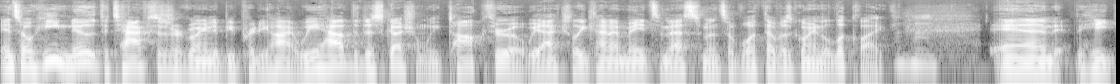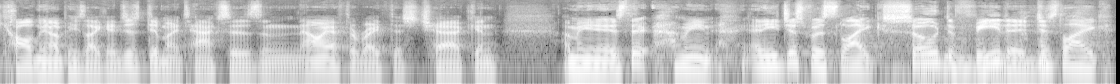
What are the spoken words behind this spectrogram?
And so he knew the taxes are going to be pretty high. We had the discussion, we talked through it. We actually kind of made some estimates of what that was going to look like. Mm-hmm. And he called me up. He's like, I just did my taxes and now I have to write this check. And I mean, is there, I mean, and he just was like so defeated, just like,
